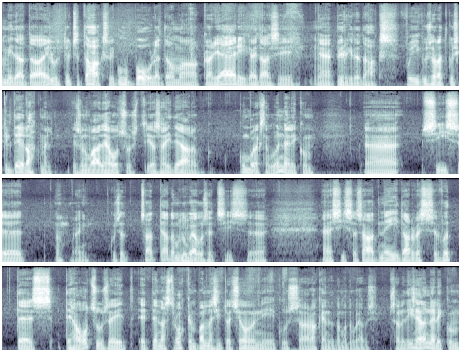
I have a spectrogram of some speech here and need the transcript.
mida ta elult üldse tahaks või kuhu poole ta oma karjääriga edasi pürgida tahaks. või kui sa oled kuskil teelahkmel ja sul on vaja teha otsust ja sa ei tea nagu, kumb oleks nagu õnnelikum. siis noh, ma räägin kui sa saad teada oma mm -hmm. tugevused, siis, äh, siis sa saad neid arvesse võtta mõttes teha otsuseid, et ennast rohkem panna situatsiooni, kus sa rakendad oma tugevusi. sa oled ise õnnelikum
